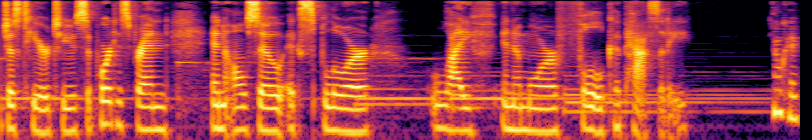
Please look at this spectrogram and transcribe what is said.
just here to support his friend and also explore life in a more full capacity. Okay.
